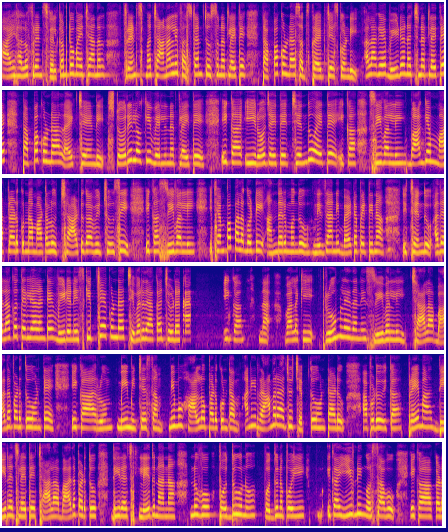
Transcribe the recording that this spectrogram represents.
Hi hello friends welcome to my channel friends మా ఛానల్ని first time చూస్తున్నట్లయితే తప్పకుండా సబ్స్క్రైబ్ చేసుకోండి. అలాగే వీడియో నచ్చినట్లయితే తప్పకుండా లైక్ చేయండి. స్టోరీలోకి వెళ్ళినట్లయితే ఇక ఈ రోజైతే చందు అయితే ఇక శ్రీవల్లి భాగ్యం మాట్లాడుకున్న మాటలు చాటుగా చూసి ఇక శ్రీవల్లి ఈ చెంప పలగొట్టి అందరి ముందు నిజాన్ని బయటపెట్టిన ఈ చందు. అది ఎలాగో తెలియాలంటే వీడియోని స్కిప్ చేయకుండా చివరి దాకా చూడండి. ఇక నా వాళ్ళకి రూమ్ లేదని శ్రీవల్లి చాలా బాధపడుతూ ఉంటే ఇక ఆ రూమ్ మేము ఇచ్చేస్తాం మేము హాల్లో పడుకుంటాం అని రామరాజు చెప్తూ ఉంటాడు. అప్పుడు ఇక ప్రేమ ధీరజ్లైతే చాలా బాధపడుతూ ధీరజ్ లేదు నాన్న నువ్వు పొద్దును పొద్దున పోయి ఇక ఈవినింగ్ వస్తావు. ఇక అక్కడ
